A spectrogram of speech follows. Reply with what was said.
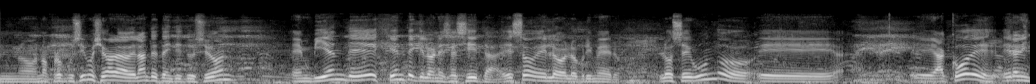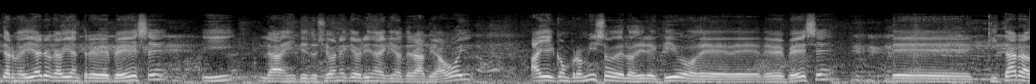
nos, propusimos llevar adelante esta institución en bien de gente que lo necesita. Eso es lo, primero. Lo segundo, eh, eh, ACODE era el intermediario que había entre BPS y las instituciones que brindan quimioterapia. Hoy hay el compromiso de los directivos de, BPS de quitar a,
